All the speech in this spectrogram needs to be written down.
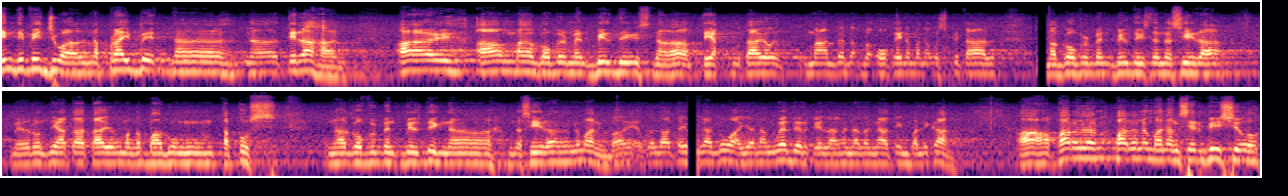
individual na private na, na tirahan ay ang mga government buildings na tiyak po tayo, umaanda na, okay naman ang ospital, mga government buildings na nasira, meron yata tayong mga bagong tapos na government building na nasira na naman. Ba- Wala tayong magagawa. Yan ang weather. Kailangan na lang natin balikan. Ah, para, para naman ang serbisyo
